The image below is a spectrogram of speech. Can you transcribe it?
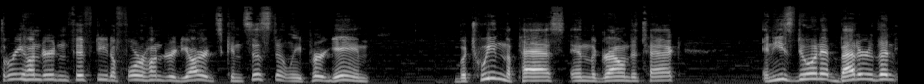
350 to 400 yards consistently per game between the pass and the ground attack. And he's doing it better than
